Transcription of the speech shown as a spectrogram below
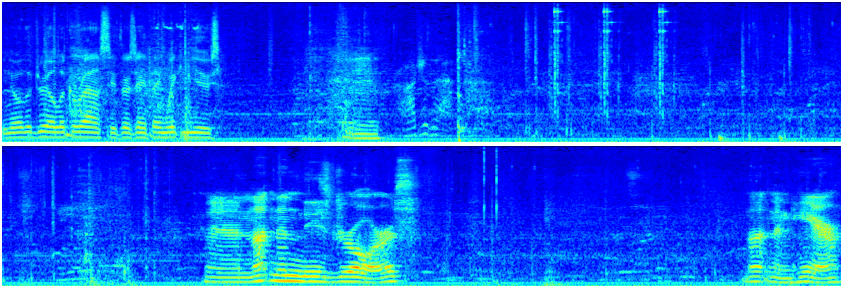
You know the drill. Look around, see if there's anything we can use. Hmm. Roger that. And nothing in these drawers. Nothing in here.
